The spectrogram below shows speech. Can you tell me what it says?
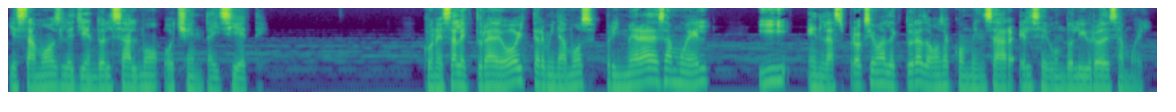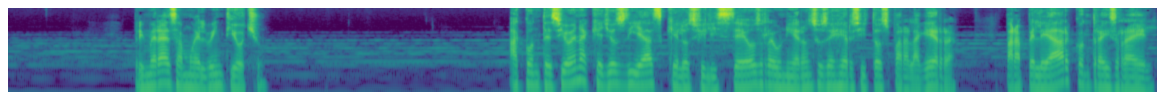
y estamos leyendo el Salmo 87. Con esta lectura de hoy terminamos Primera de Samuel y en las próximas lecturas vamos a comenzar el segundo libro de Samuel. Primera de Samuel 28. Aconteció en aquellos días que los filisteos reunieron sus ejércitos para la guerra, para pelear contra Israel.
